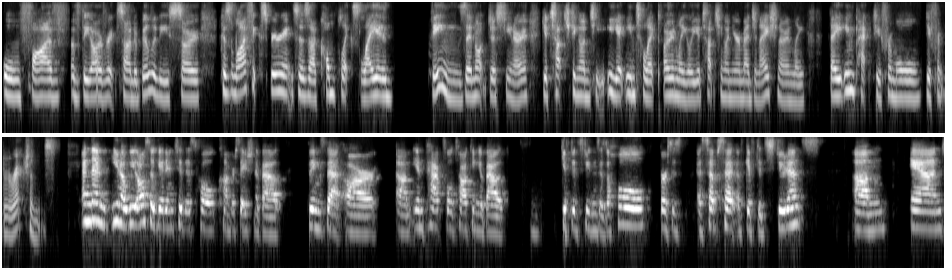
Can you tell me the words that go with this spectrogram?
all five of the overexcitabilities. So, because life experiences are complex, layered things. They're not just, you know, you're touching on your intellect only or you're touching on your imagination only. They impact you from all different directions. And then, you know, we also get into this whole conversation about things that are um, impactful, talking about gifted students as a whole versus a subset of gifted students. Um, and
